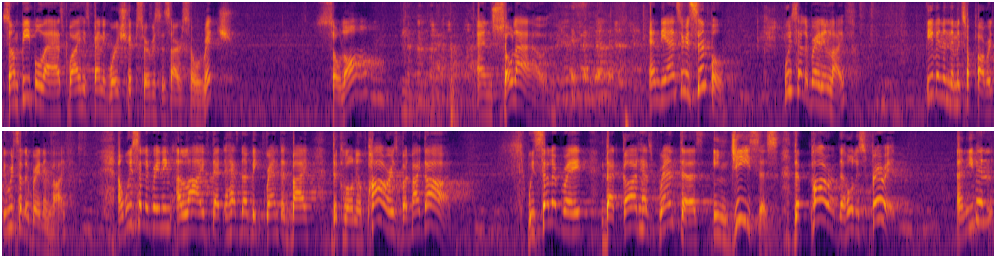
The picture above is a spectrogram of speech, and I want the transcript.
Some people ask why Hispanic worship services are so rich, so long, and so loud. And the answer is simple we're celebrating life. Even in the midst of poverty, we're celebrating life. And we're celebrating a life that has not been granted by the colonial powers, but by God. We celebrate that God has granted us in Jesus the power of the Holy Spirit. And even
